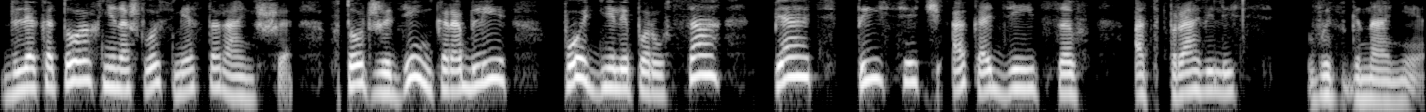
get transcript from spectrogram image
для которых не нашлось места раньше. В тот же день корабли подняли паруса, пять тысяч акадийцев отправились в изгнание.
